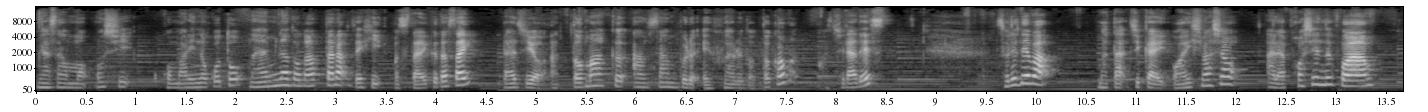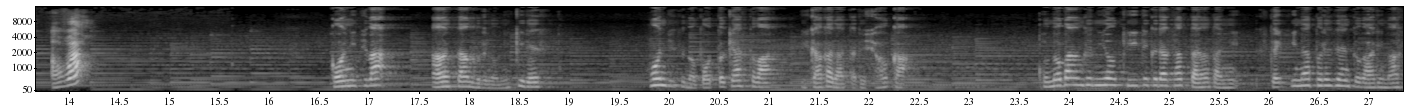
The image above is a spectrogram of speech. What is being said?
皆さんももしお困りのこと、悩みなどがあったらぜひお伝えください。ラジオアットマークアンサンブル FR.com こちらです。それでは、また次回お会いしましょう。あら、ポシェヌファン。おわこんにちは。アンサンブルのミキです。本日のポッドキャストはいかがだったでしょうか？この番組を聞いてくださったあなたに素敵なプレゼントがあります。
